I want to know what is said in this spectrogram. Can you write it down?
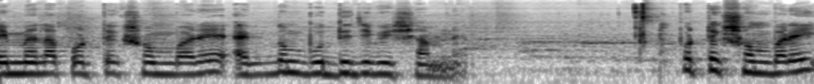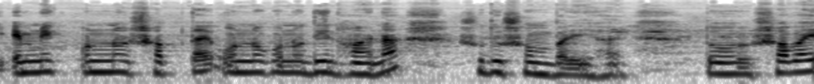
এই মেলা প্রত্যেক সোমবারে একদম বুদ্ধিজীবীর সামনে। প্রত্যেক সোমবারেই, এমনি অন্য সপ্তাহে অন্য কোনো দিন হয় না, শুধু সোমবারই হয়। তো সবাই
